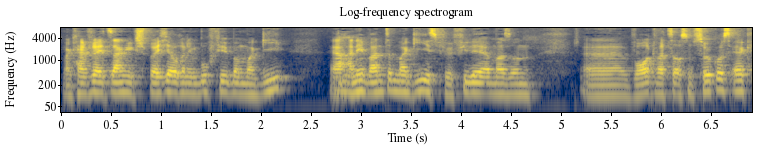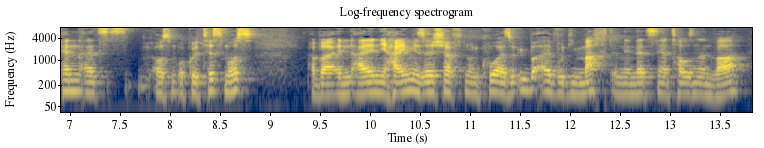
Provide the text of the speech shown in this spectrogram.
man kann vielleicht sagen, ich spreche auch in dem Buch viel über Magie. Ja, mhm. angewandte Magie ist für viele ja immer so ein äh, Wort, was sie aus dem Zirkus erkennen als aus dem Okkultismus. Aber in allen Geheimgesellschaften und Co., also überall, wo die Macht in den letzten Jahrtausenden war,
